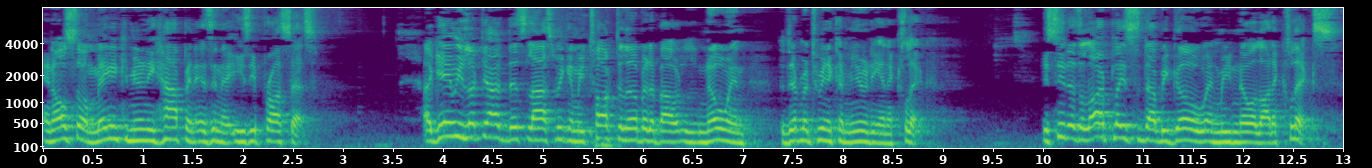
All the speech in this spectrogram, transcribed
And also, making community happen isn't an easy process. Again, we looked at this last week and we talked a little bit about knowing the difference between a community and a clique. You see, there's a lot of places that we go and we know a lot of cliques.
